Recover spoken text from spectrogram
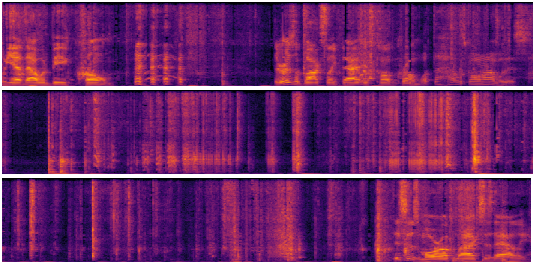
Well, yeah, that would be Chrome. there is a box like that. It's called Chrome. What the hell is going on with this? This is more up Lax's alley.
